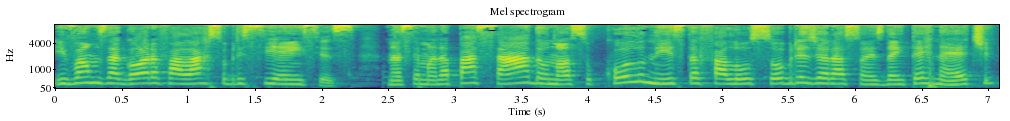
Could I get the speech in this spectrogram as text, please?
E vamos agora falar sobre ciências. Na semana passada, o nosso colunista falou sobre as gerações da internet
